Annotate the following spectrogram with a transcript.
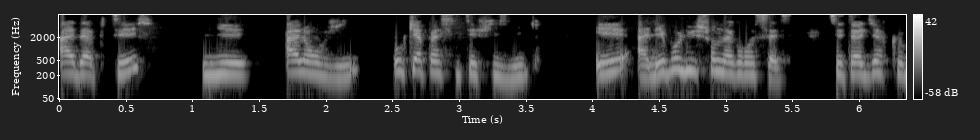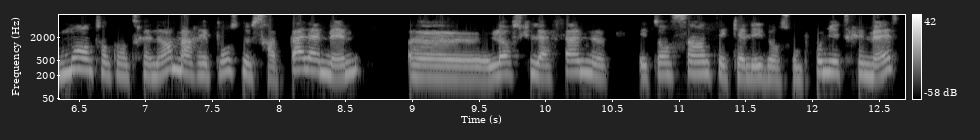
adaptées liées à l'envie, aux capacités physiques et à l'évolution de la grossesse. C'est-à-dire que moi, en tant qu'entraîneur, ma réponse ne sera pas la même euh, lorsque la femme est enceinte et qu'elle est dans son premier trimestre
